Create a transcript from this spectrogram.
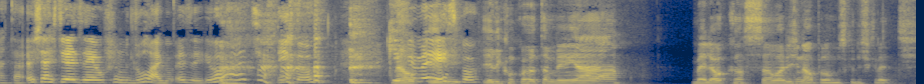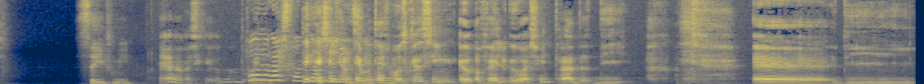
Ah, tá. Eu já ia dizer o filme do Lago. Eu dizer, what? De novo. Que Não, filme é esse, pô? Ele concorreu também a melhor canção original, pela música dos créditos. Save Me. É, eu acho que. Eu não Pô, eu gosto tanto Tem- esse filme tem muitas músicas assim. Eu, velho, eu acho a entrada de. É. De.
